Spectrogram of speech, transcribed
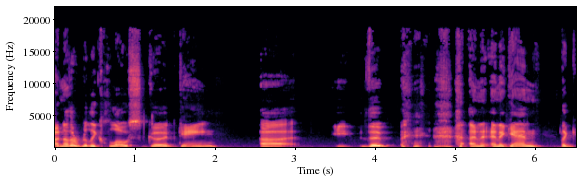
another really close, good game uh, the and and again like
